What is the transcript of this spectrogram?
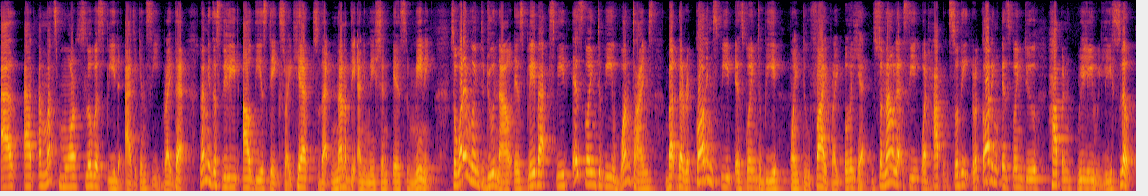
at, at a much more slower speed as you can see right there. Let me just delete out these takes right here so that none of the animation is remaining. So what I'm going to do now is playback speed is going to be 1 times but the recording speed is going to be 0.25 right over here. So now let's see what happens. So the recording is going to happen really, really slow.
